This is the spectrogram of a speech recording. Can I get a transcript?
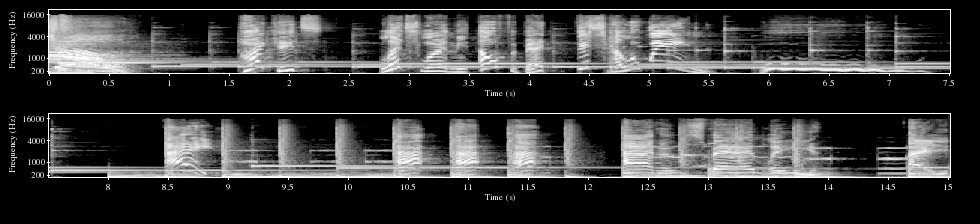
Patrol! Hi, kids! Let's learn the alphabet this Halloween! Ooh. A! A, A, A, Addams family. A,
